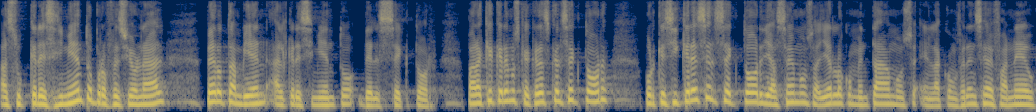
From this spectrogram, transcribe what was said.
a su crecimiento profesional, pero también al crecimiento del sector. ¿Para qué queremos que crezca el sector? Porque si crece el sector, y hacemos, ayer lo comentábamos en la conferencia de FANEU,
